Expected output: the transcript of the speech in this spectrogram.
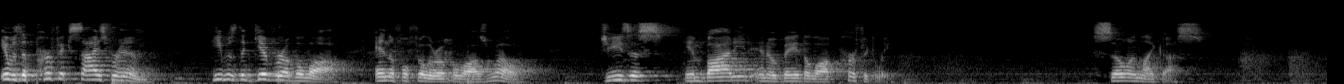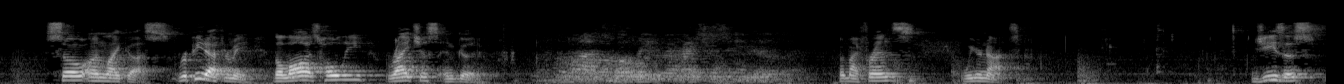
It was the perfect size for him. He was the giver of the law and the fulfiller of the law as well. Jesus embodied and obeyed the law perfectly. So unlike us. So unlike us. Repeat after me. The law is holy, righteous, and good. The law is holy, righteous, and good. But my friends, we are not. Jesus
